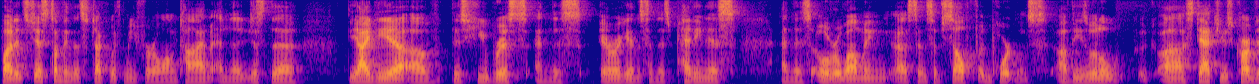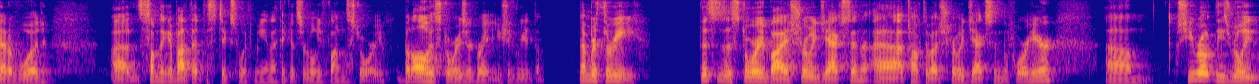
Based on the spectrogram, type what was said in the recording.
But it's just something that stuck with me for a long time, and the, just the the idea of this hubris and this arrogance and this pettiness and this overwhelming uh, sense of self-importance of these little uh, statues carved out of wood. Uh, something about that just sticks with me, and I think it's a really fun story. But all his stories are great. You should read them. Number three, this is a story by Shirley Jackson. Uh, I've talked about Shirley Jackson before here. Um, she wrote these really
